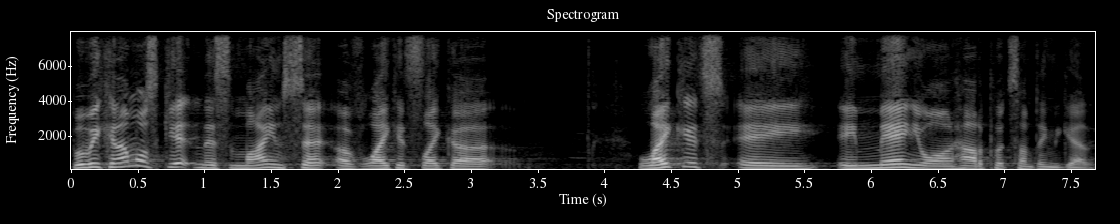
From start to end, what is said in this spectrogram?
But we can almost get in this mindset of like it's like a, like it's a, a manual on how to put something together.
